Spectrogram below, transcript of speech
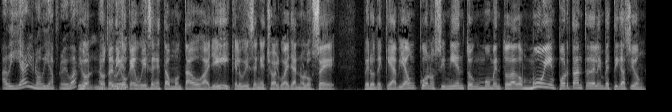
había y no había prueba. Digo, no Hay te que digo ver. que hubiesen estado montados allí y que le hubiesen hecho algo a ella, no lo sé. Pero de que había un conocimiento en un momento dado muy importante de la investigación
